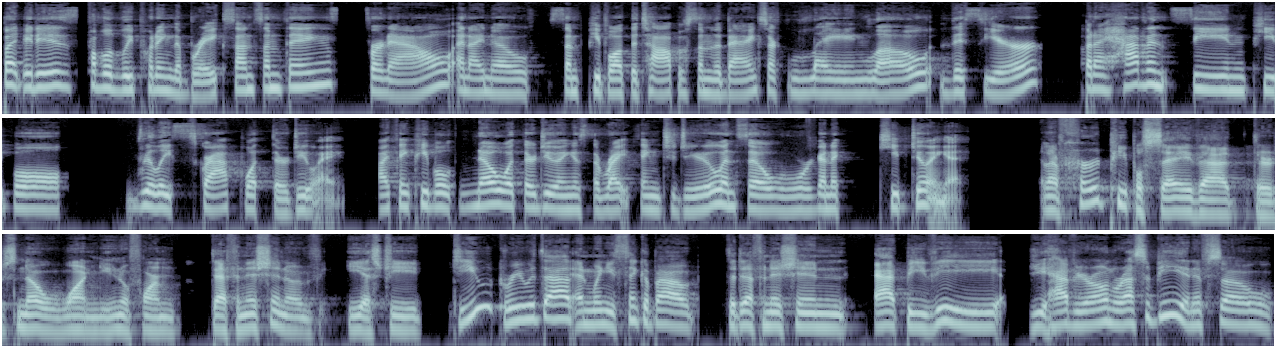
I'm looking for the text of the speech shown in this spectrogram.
But it is probably putting the brakes on some things for now. And I know some people at the top of some of the banks are laying low this year, but I haven't seen people really scrap what they're doing. I think people know what they're doing is the right thing to do. And so we're going to keep doing it. And I've heard people say that there's no one uniform definition of ESG. Do you agree with that? And when you think about the definition at BV, do you have your own recipe? And if so,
